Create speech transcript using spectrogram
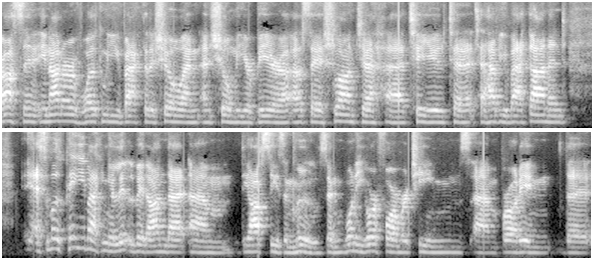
Ross, in honor of welcoming you back to the show and, and show me your beer, I'll say sláinte uh, to you to, to have you back on. And I suppose piggybacking a little bit on that, um, the off-season moves, and one of your former teams um, brought in the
